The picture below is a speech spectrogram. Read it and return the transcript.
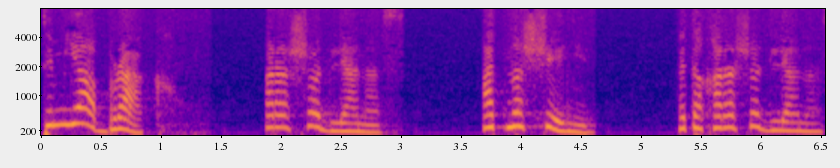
Семья, брак хорошо для нас. Отношения – это хорошо для нас.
